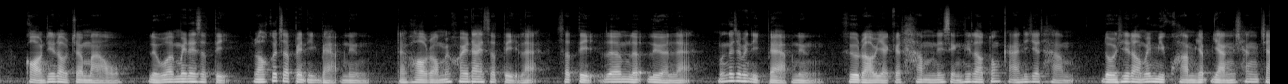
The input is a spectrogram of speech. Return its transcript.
ำก่อนที่เราจะเมา หรือว่าไม่ได้สติ เราก็จะเป็นอีกแบบหนึ่ง แต่พอเราไม่ค่อยได้สติและสติเริ่มเลอะเลือนแล้วมันก็จะเป็นอีกแบบหนึ่ง คือเราอยากจะทำในสิ่งที่เราต้องการที่จะทำโดยที่เราไม่มีความยับยั้งชั่งใจ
